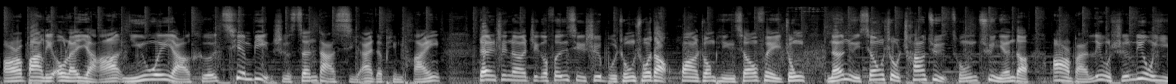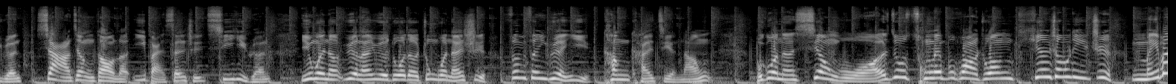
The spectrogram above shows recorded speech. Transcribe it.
而巴黎欧莱雅、妮维雅和倩碧是三大喜爱的品牌。但是呢，这个分析师补充说道，化妆品消费中男女销售差距从去年的二百六十六亿元下降到了一百三十七亿元，因为呢，越来越多的中国男士纷纷愿意慷慨解囊。不过呢，像我就从来不化妆，天生丽质，没办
